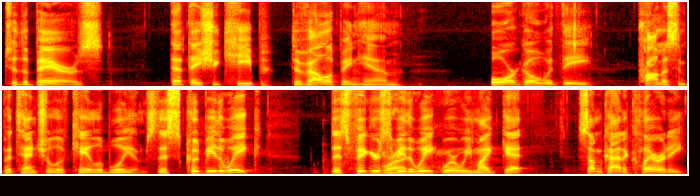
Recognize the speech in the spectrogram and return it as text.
to the Bears that they should keep developing him or go with the promise and potential of Caleb Williams? This could be the week. This figures to be the week where we might get some kind of clarity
